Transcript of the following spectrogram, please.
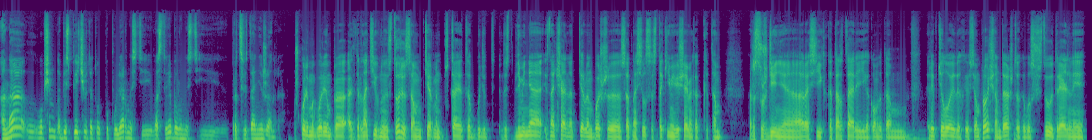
она, в общем, обеспечивает эту вот популярность и востребованность и процветание жанра. В школе мы говорим про альтернативную историю, сам термин, пускай это будет... То есть для меня изначально термин больше соотносился с такими вещами, как там рассуждения о России как о Тартарии и каком-то там рептилоидах и всем прочем, да, что как бы существуют реальные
